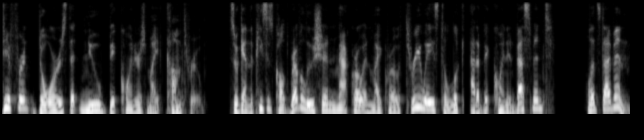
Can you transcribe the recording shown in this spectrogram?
different doors that new Bitcoiners might come through. So, again, the piece is called Revolution, Macro, and Micro Three Ways to Look at a Bitcoin Investment. Let's dive in.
